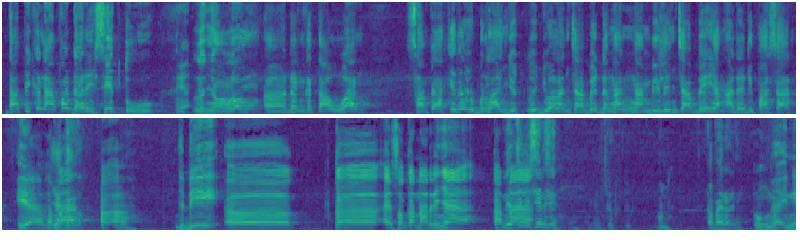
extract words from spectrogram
Tapi kenapa dari situ Ya. lu nyolong eh, dan ketahuan sampai akhirnya lu berlanjut, lu jualan cabe dengan ngambilin cabe yang ada di pasar. Iya karena. kan? Heeh. Jadi eh, keesokan harinya karena. Lihat sini sini sini. Tuh, tuh. Mana? Kamera ini. Oh enggak, ini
